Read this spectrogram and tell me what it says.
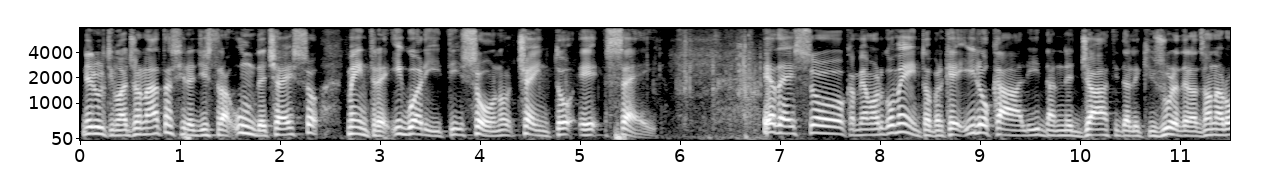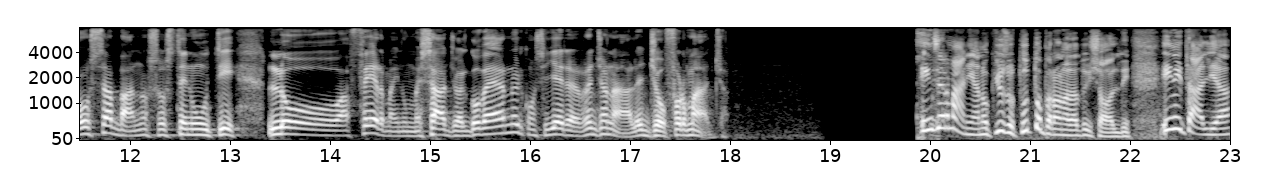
Nell'ultima giornata si registra un decesso, mentre i guariti sono 106. E adesso cambiamo argomento perché i locali danneggiati dalle chiusure della zona rossa vanno sostenuti. Lo afferma in un messaggio al governo il consigliere regionale Gio Formaggio. In Germania hanno chiuso tutto però hanno dato i soldi. In Italia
